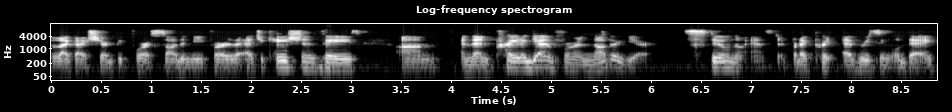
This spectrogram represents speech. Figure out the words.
like I shared before, saw the need for the education phase, um, and then prayed again for another year, still no answer. But I prayed every single day,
